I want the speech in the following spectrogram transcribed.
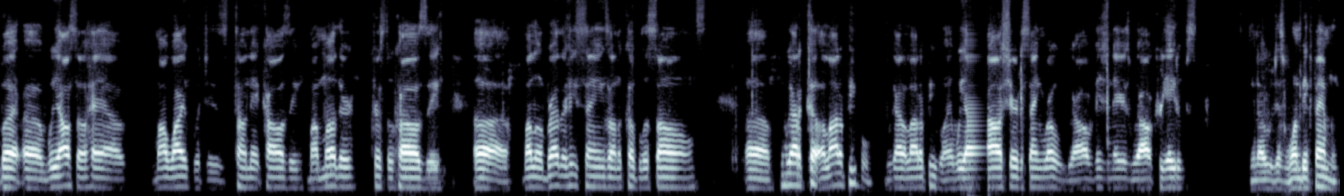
but uh, we also have my wife, which is Tonette Causey, my mother, Crystal Causey, uh, my little brother, he sings on a couple of songs. Uh, we got a, cut a lot of people. We got a lot of people, and we all share the same role. We're all visionaries. We're all creatives. You know, we're just one big family.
